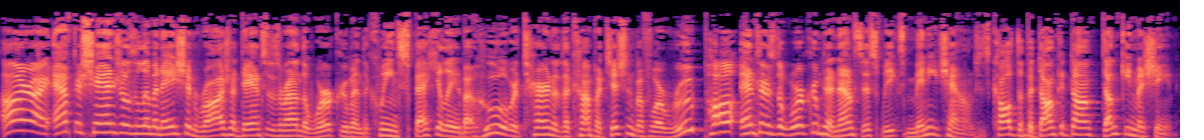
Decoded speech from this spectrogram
All right. After Shangela's elimination, Raja dances around the workroom and the queen speculate about who will return to the competition before RuPaul enters the workroom to announce this week's mini challenge. It's called the Badonkadonk Dunking Machine.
